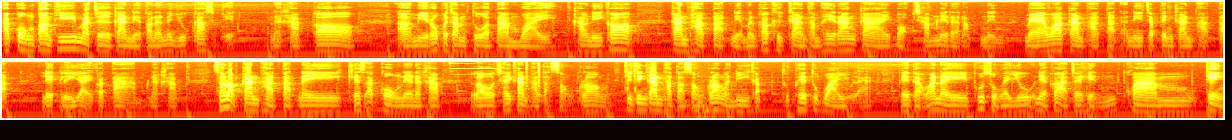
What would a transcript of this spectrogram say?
อากงตอนที่มาเจอกันเนี่ยตอนนั้นอายุ 91 นะครับ ก็อ่า มีโรคประจำตัวตามวัย คราวนี้ก็การผ่าตัดเนี่ยมันก็คือการทำให้ร่างกายบอบช้ำในระดับหนึ่ง แม้ว่าการผ่าตัดอันนี้จะเป็นการผ่าตัดเล็กหรือใหญ่ก็ตามนะครับสำหรับการผ่าตัดในเคสอากงเนี่ยนะครับเราใช้การผ่าตัด 2 กล้อง จริง ๆ การผ่าตัด 2 กล้องอะดีกับทุกเพศทุกวัยอยู่แล้ว เพียงแต่ว่าในผู้สูงอายุเนี่ยก็อาจจะเห็นความเก่ง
